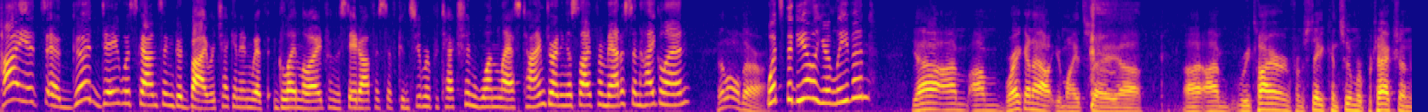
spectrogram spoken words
Hi, it's a good day, Wisconsin. Goodbye. We're checking in with Glen Loyd from the State Office of Consumer Protection one last time, joining us live from Madison. Hi, Glen. Hello there. What's the deal? You're leaving? Yeah, I'm I'm breaking out, you might say. uh, uh, I'm retiring from State Consumer Protection.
